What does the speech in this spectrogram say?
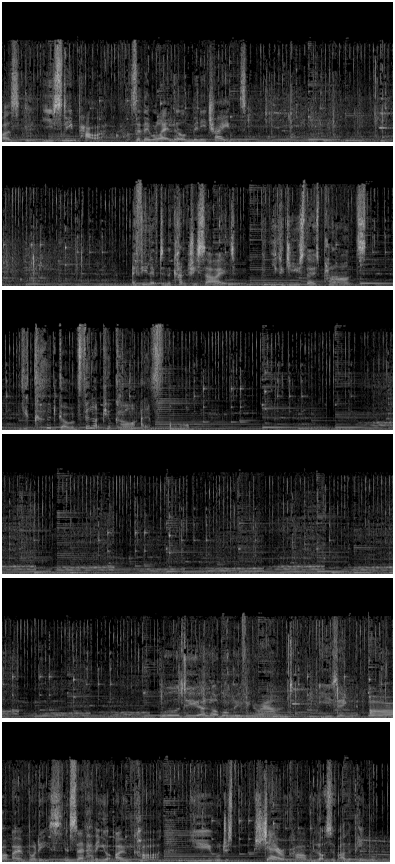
Cars used steam power, so they were like little mini trains. If you lived in the countryside, you could use those plants. You could go and fill up your car at a farm. We'll do a lot more moving around using our own bodies. Instead of having your own car, you will just share a car with lots of other people.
